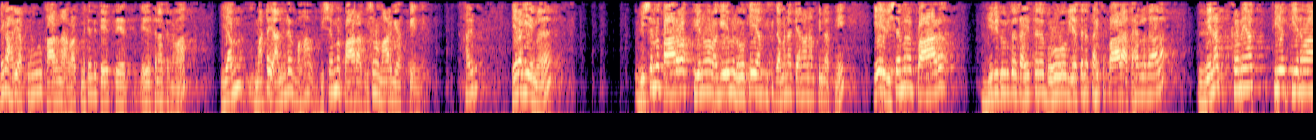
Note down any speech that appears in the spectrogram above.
මේක හරි අපූර්ව කාරණාවක්. මෙතෙන්දි දේශනා කරනවා යම් මට යන්න මහා විෂම පාරක් විෂම මාර්ගයක් තියෙන්නේ. හරිද? ඒ වගේම විෂම පාරක් තියෙනවා වගේම ලෝකේ යම් කිසි ගමනක් යනවා නම් පින්නත්නි ඒ විෂම පාර දිරිදුර්ග සහිත බොහෝ ව්‍යසන සහිත පාර අතහැරලා දාලා වෙනත් ක්‍රමයක් තියෙනවා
